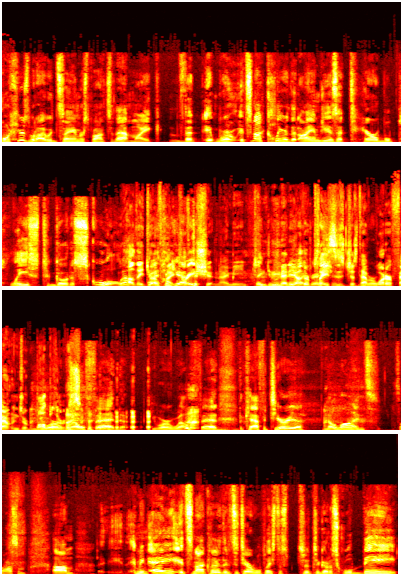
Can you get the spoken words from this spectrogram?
Well, here's what I would say in response to that, Mike. That it we're, it's not clear that IMG is a terrible place to go to school. Well, they do I have think you to- hydration. I mean, many other hydration. places just have are- water fountains or You are bubblers. well fed. You are well fed. The cafeteria, no lines. It's awesome. Um, I mean, A, it's not clear that it's a terrible place to, to, to go to school. B,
